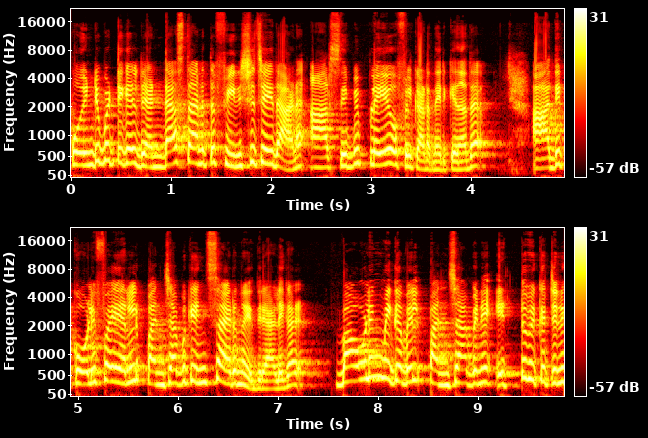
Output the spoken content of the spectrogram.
പോയിന്റ് പട്ടികയിൽ രണ്ടാം സ്ഥാനത്ത് ഫിനിഷ് ചെയ്താണ് ആർ സി ബി പ്ലേ ഓഫിൽ കടന്നിരിക്കുന്നത്. ആദ്യ ക്വാളിഫയറിൽ പഞ്ചാബ് കിങ്സ് ആയിരുന്നു എതിരാളികൾ. ബൗളിംഗ് മികവിൽ പഞ്ചാബിനെ എട്ട് വിക്കറ്റിന്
